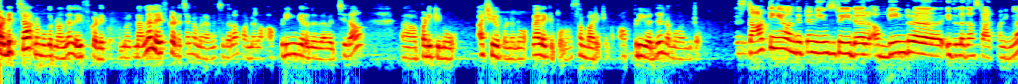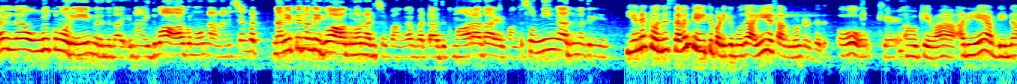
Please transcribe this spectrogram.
படித்தா நமக்கு ஒரு நல்ல லைஃப் கிடைக்கும். நமக்கு நல்ல லைஃப் கிடைச்சா நம்ம நினச்சதெல்லாம் பண்ணலாம். அப்படிங்கிறத வச்சு தான் படிக்கணும் அச்சீவ் பண்ணணும் வேலைக்கு போகணும் சம்பாதிக்கணும். அப்படி வந்து நம்ம வந்துட்டோம். ஸ்டார்டிங்கே வந்துட்டு நியூஸ் ரீடர் அப்படின்ற இதுல தான் ஸ்டார்ட் பண்ணீங்களா? இல்ல உங்களுக்குன்னு ஒரு எய்ம் இருந்ததா? நான் இதுவா ஆகணும்னு நான் நினைச்சேன் பட் நிறைய பேர் வந்து இதுவா ஆகணும்னு நினைச்சிருப்பாங்க பட் அதுக்கு மாறாதான் இருப்பாங்க சோ நீங்க அது மாதிரி எனக்கு வந்து செவன்த் எயித்து படிக்கும்போது ஐஏஎஸ் ஆகணும்னு இருந்தது. ஓ ஓகே ஓகேவா அது ஏன் அப்படின்னா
